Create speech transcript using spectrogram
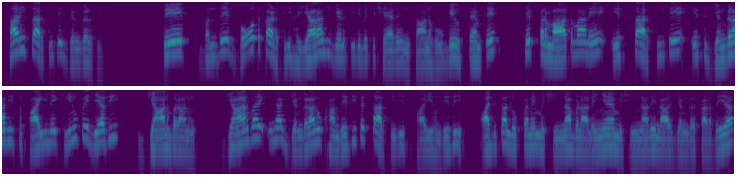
ਸਾਰੀ ਧਰਤੀ ਤੇ ਜੰਗਲ ਸੀ। ਤੇ ਬੰਦੇ ਬਹੁਤ ਘੱਟ ਸੀ। ਹਜ਼ਾਰਾਂ ਦੀ ਗਿਣਤੀ ਦੇ ਵਿੱਚ ਸ਼ਾਇਦ ਇਨਸਾਨ ਹੋਊਗੇ ਉਸ ਟਾਈਮ ਤੇ। ਤੇ ਪਰਮਾਤਮਾ ਨੇ ਇਸ ਧਰਤੀ ਤੇ ਇਸ ਜੰਗਲਾਂ ਦੀ ਸਫ਼ਾਈ ਲਈ ਕਿਹਨੂੰ ਭੇਜਿਆ ਸੀ? ਜਾਨਵਰਾਂ ਨੂੰ। ਜਾਨਵਰ ਇਹਨਾਂ ਜੰਗਲਾਂ ਨੂੰ ਖਾਂਦੇ ਸੀ ਤੇ ਧਰਤੀ ਦੀ ਸਫ਼ਾਈ ਹੁੰਦੀ ਸੀ। ਅੱਜ ਤਾਂ ਲੋਕਾਂ ਨੇ ਮਸ਼ੀਨਾਂ ਬਣਾ ਲਈਆਂ। ਮਸ਼ੀਨਾਂ ਦੇ ਨਾਲ ਜੰਗਲ ਕੱਟਦੇ ਆ।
